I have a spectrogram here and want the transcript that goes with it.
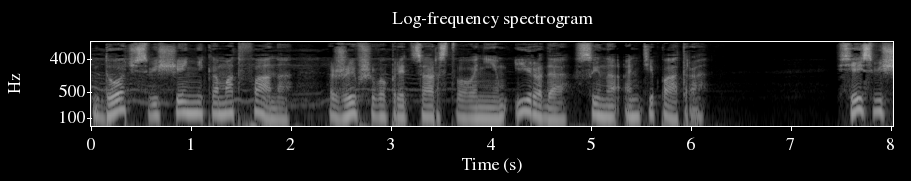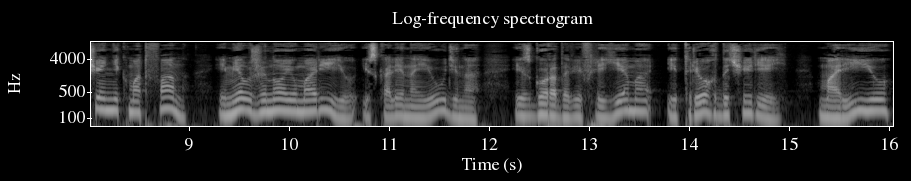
дочь священника Матфана, жившего пред царствованием Ирода, сына Антипатра. Сей священник Матфан имел женою Марию из колена Иудина, из города Вифлеема и трех дочерей — Марию,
